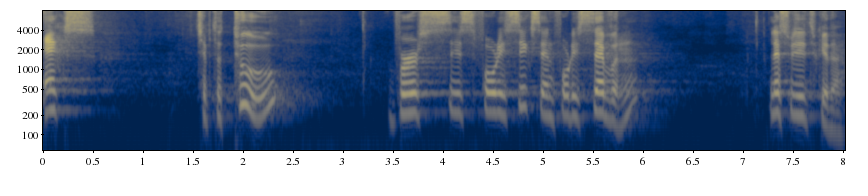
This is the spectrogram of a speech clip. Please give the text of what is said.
Acts chapter 2, verses 46 and 47. Let's read it together.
